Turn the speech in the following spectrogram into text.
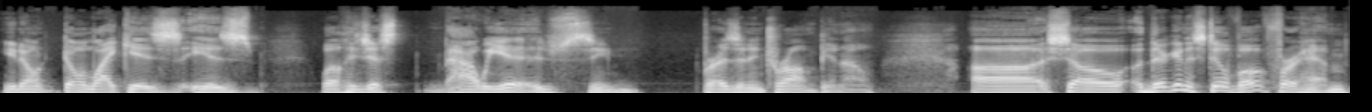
You don't don't like his his well, he's just how he is, President Trump. You know, uh, so they're going to still vote for him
